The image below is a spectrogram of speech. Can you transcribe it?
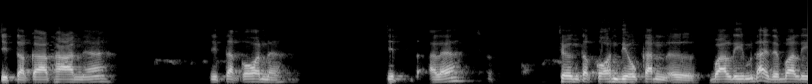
จิตตกาทานนะจิตตะกรนะจิตอะไรเชิงตะกอนเดียวกันเออบาลีมันได้แต่บาลี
